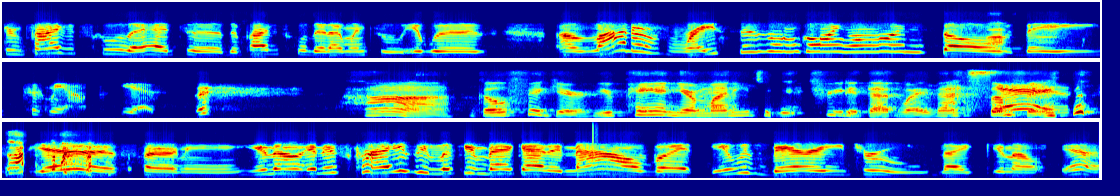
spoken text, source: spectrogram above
through private school, I had to, the private school that I went to, it was a lot of racism going on. So they took me out. Yes. huh. Go figure. You're paying your money to get treated that way. That's something. Yes, yes, honey. You know, and it's crazy looking back at it now, but it was very true. Like, you know, yeah.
